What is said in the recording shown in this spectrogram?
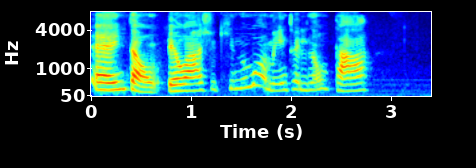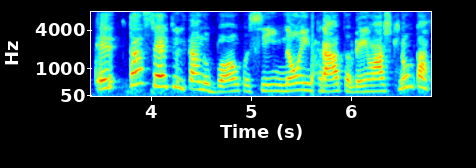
É, então, eu acho que no momento ele não tá. Ele, tá certo ele tá no banco, assim, não entrar também. Eu acho que não tá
